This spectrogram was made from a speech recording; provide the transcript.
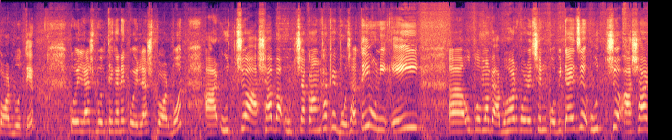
পর্বতে। কৈলাস বলতে এখানে কৈলাস পর্বত। আর উচ্চ আশা বা উচ্চাকাঙ্ক্ষাকে বোঝাতেই উনি এই উপমা ব্যবহার করেছেন কবিতায় যে উচ্চ আশার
